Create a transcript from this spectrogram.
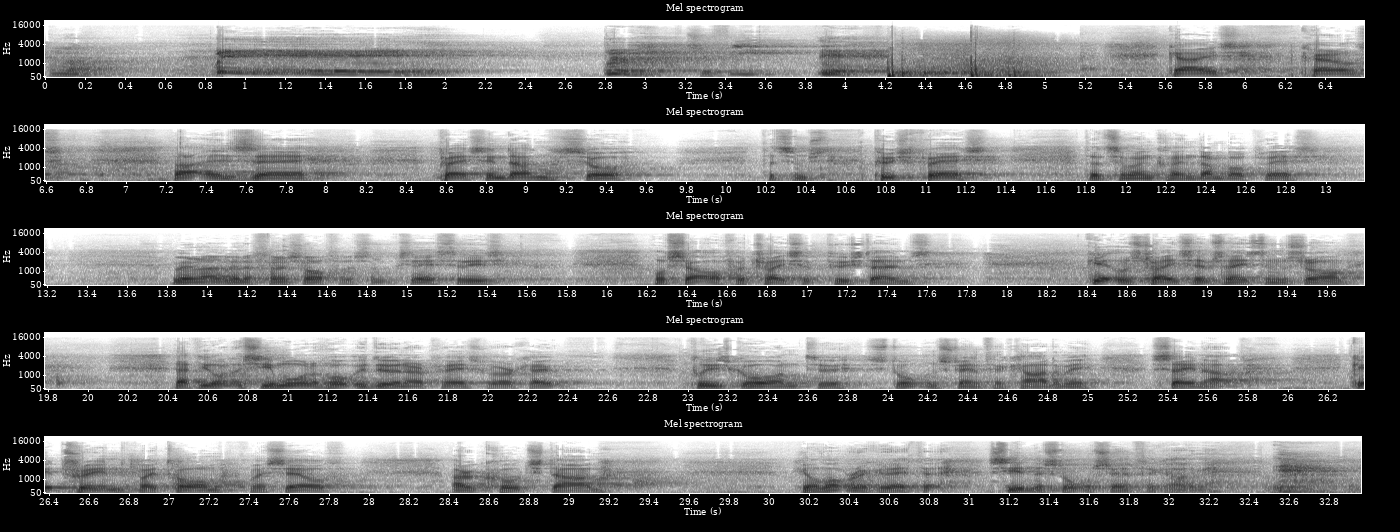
Come on. It's your feet. Guys, girls, that is uh, pressing done. So, did some push press, did some incline dumbbell press. We're now going to finish off with some accessories. We'll start off with tricep push downs. Get those triceps nice and strong. If you want to see more of what we do in our press workout, please go on to Stoltman Strength Academy, sign up, get trained by Tom, myself, our coach Dan. You'll not regret it. See you in the Stoltman Strength Academy.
